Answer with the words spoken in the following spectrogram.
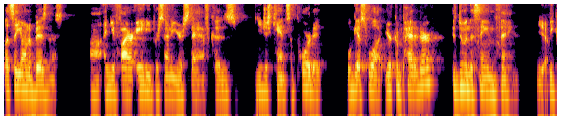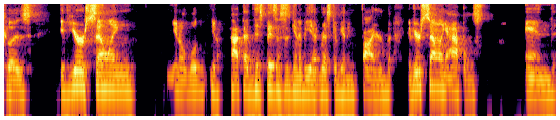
let's say you own a business uh, and you fire 80% of your staff because you just can't support it well guess what your competitor is doing the same thing yeah. because if you're selling you know well you know not that this business is going to be at risk of getting fired but if you're selling apples and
